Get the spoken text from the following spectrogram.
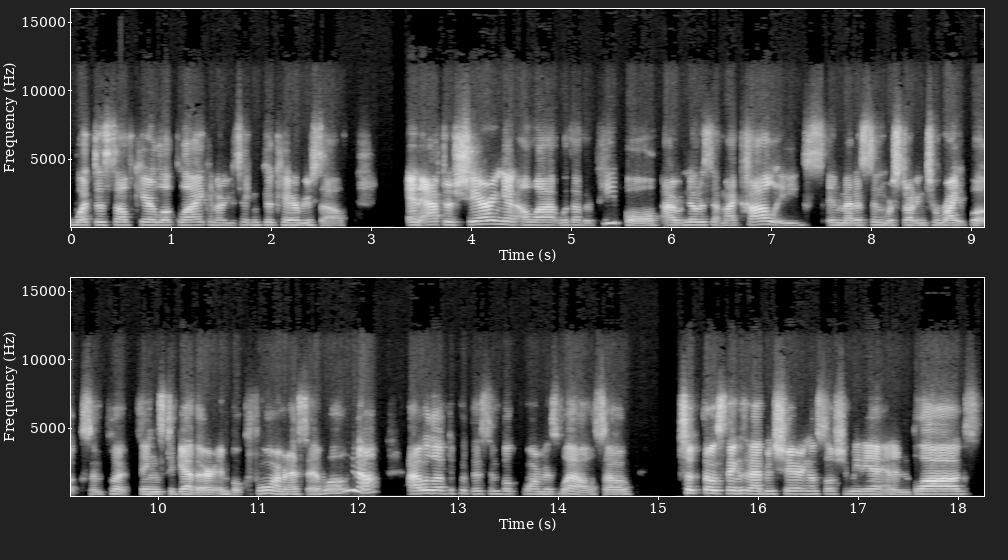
what does self-care look like and are you taking good care of yourself? And after sharing it a lot with other people, I noticed that my colleagues in medicine were starting to write books and put things together in book form. And I said, well, you know, I would love to put this in book form as well. So took those things that I've been sharing on social media and in blogs,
